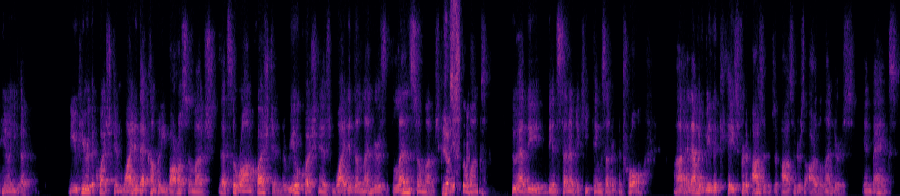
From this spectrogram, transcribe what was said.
you know you, uh, you hear the question, why did that company borrow so much? That's the wrong question. The real question is why did the lenders lend so much? Yes. They're the ones who had the the incentive to keep things under control. Uh, and that would be the case for depositors. Depositors are the lenders in banks.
